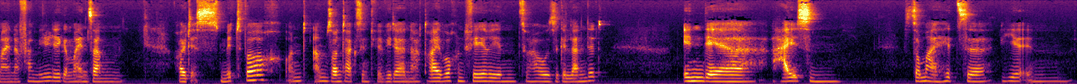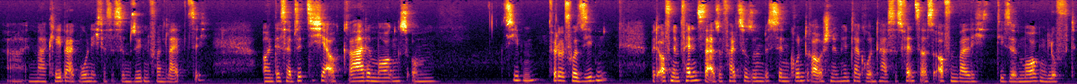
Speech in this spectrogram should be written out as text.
meiner Familie gemeinsam. Heute ist Mittwoch und am Sonntag sind wir wieder nach drei Wochen Ferien zu Hause gelandet. In der heißen Sommerhitze hier in, äh, in Markleberg wohne ich, das ist im Süden von Leipzig. Und deshalb sitze ich hier auch gerade morgens um sieben, Viertel vor sieben, mit offenem Fenster. Also falls du so ein bisschen Grundrauschen im Hintergrund hast, das Fenster ist offen, weil ich diese Morgenluft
